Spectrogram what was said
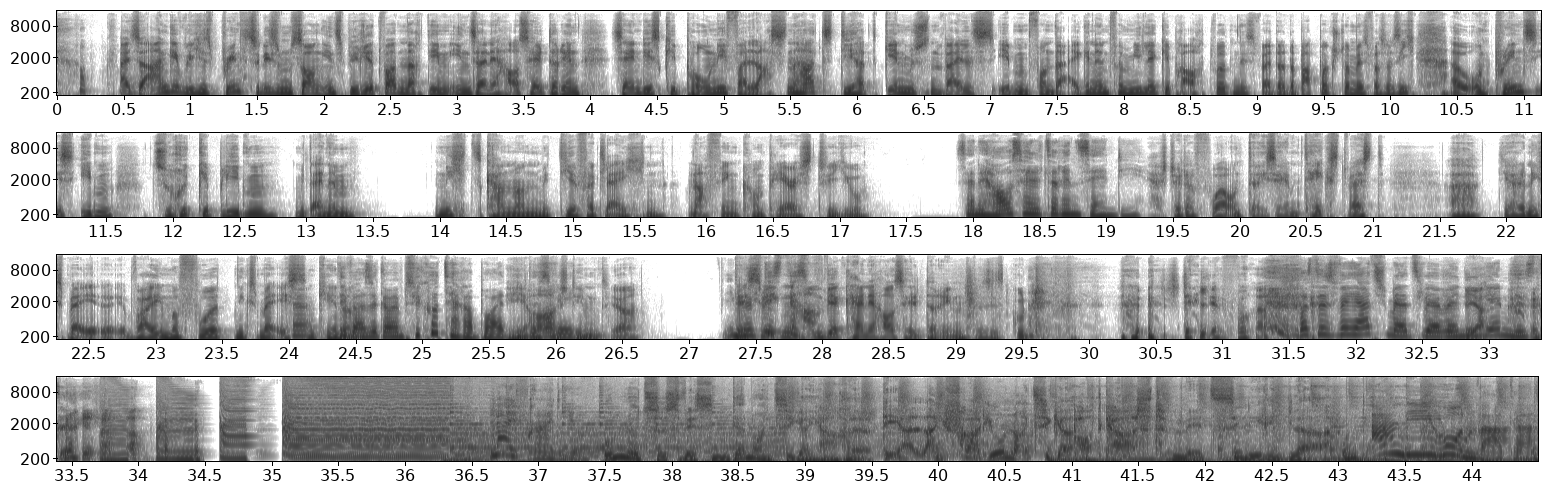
Also angeblich ist Prince zu diesem Song inspiriert worden, nachdem ihn seine Haushälterin Sandy Sciponi verlassen hat. Die hat gehen müssen, weil es eben von der eigenen Familie gebraucht worden ist, weil da der Papa gestorben ist, was weiß ich. Äh, Und Prince ist eben zurückgeblieben mit einem Nichts kann man mit dir vergleichen. Nothing compares to you. Seine Haushälterin Sandy. Ja, stell dir vor, und da ist er im Text, weißt äh, die hat ja nichts mehr, äh, war ja immer furt, nichts mehr essen ja, können. Die war sogar beim Psychotherapeuten. Ja, deswegen. stimmt, ja. Ich deswegen haben wir keine Haushälterin. Das ist gut. Stell dir vor. Was das für Herzschmerz wäre, wenn die ja. gehen müsste. Live-Radio. Unnützes Wissen der 90er Jahre. Der Live-Radio 90er Podcast mit Silly Riegler und Andy Hohenwarter.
